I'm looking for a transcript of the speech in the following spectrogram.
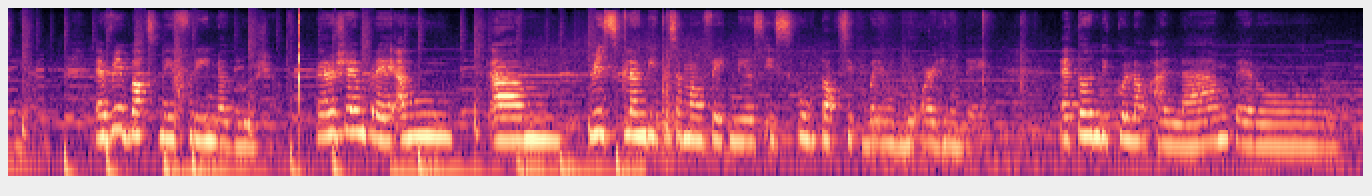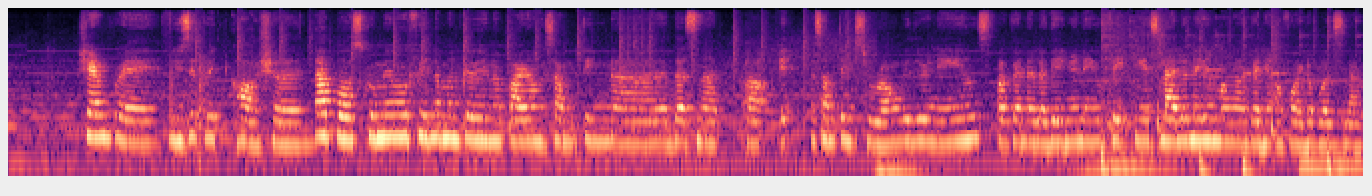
Ayan. Every box may free na glue siya. Pero syempre, ang um, risk lang dito sa mga fake nails is kung toxic ba yung glue or hindi. Eto, hindi ko lang alam, pero syempre, use it with caution. Tapos, kung may feel naman kayo na parang something na that's not, uh, it, something's wrong with your nails, pagka nalagay nyo na yung fake nails, lalo na yung mga ganyan affordables lang,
